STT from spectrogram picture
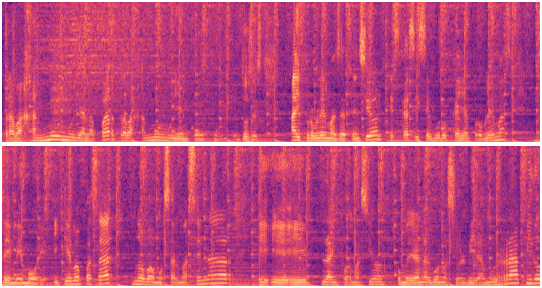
trabajan muy muy a la par, trabajan muy muy en conjunto. Entonces, hay problemas de atención, es casi seguro que haya problemas de memoria. ¿Y qué va a pasar? No vamos a almacenar, eh, eh, eh, la información, como dirían algunos, se olvida muy rápido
